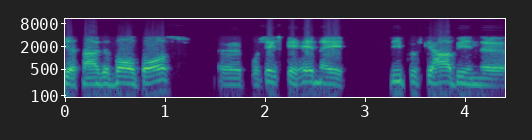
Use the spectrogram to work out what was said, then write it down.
vi har snakket, hvor vores øh, projekt skal hen af. Lige pludselig har vi en, øh,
